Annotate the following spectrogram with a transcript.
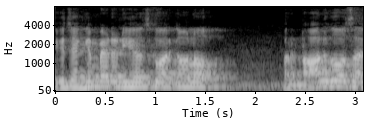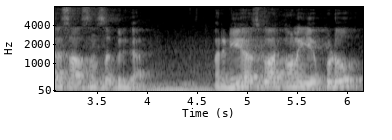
ఇక జగ్గంపేట నియోజకవర్గంలో మరి నాలుగవసారి శాసనసభ్యుడిగా మరి నియోజకవర్గంలో ఎప్పుడూ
